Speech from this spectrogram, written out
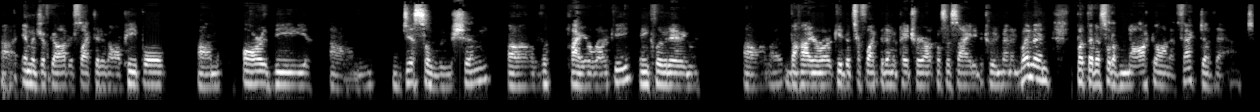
uh, image of God reflected in all people, um, are the um, dissolution of hierarchy, including uh, the hierarchy that's reflected in a patriarchal society between men and women, but that a sort of knock on effect of that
